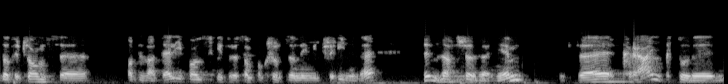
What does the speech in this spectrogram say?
dotyczące obywateli polskich, które są pokrzywdzonymi czy inne, z tym zastrzeżeniem, że kraj, który mm,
